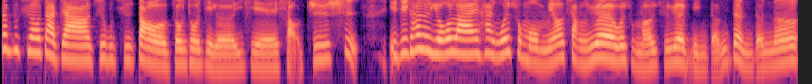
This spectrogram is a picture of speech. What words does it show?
但不知道大家知不知道中秋节的一些小知识，以及它的由来，和为什么我们要赏月，为什么要吃月饼等等的呢？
